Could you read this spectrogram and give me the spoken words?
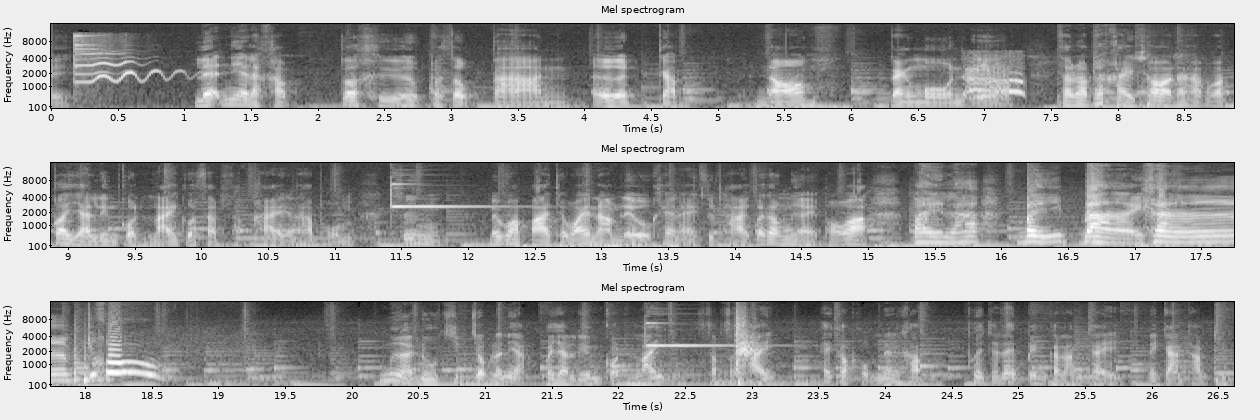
ย และเนี่ยแหละครับก็คือประสบการณ์เอิร์ธกับน้องแตงโมนั่นเองสำหรับถ้าใครชอบนะครับก็ก็อย่าลืมกดไลค์กด subscribe นะครับผมซึ่ง ไม่ว่าปลาจะว่ายน้ำเร็วแค่ไหนสุดท้ายก็ต้องเหนื่อย เพราะว่าไปละบายบายครับจุ๊กเมื่อดูคลิปจบแล้วเนี่ย ก็อย่าลืมกดไลค์ Subscribe ให้กับผมด้วยครับ เพื่อจะได้เป็นกำลังใจในการทำคลิปใ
